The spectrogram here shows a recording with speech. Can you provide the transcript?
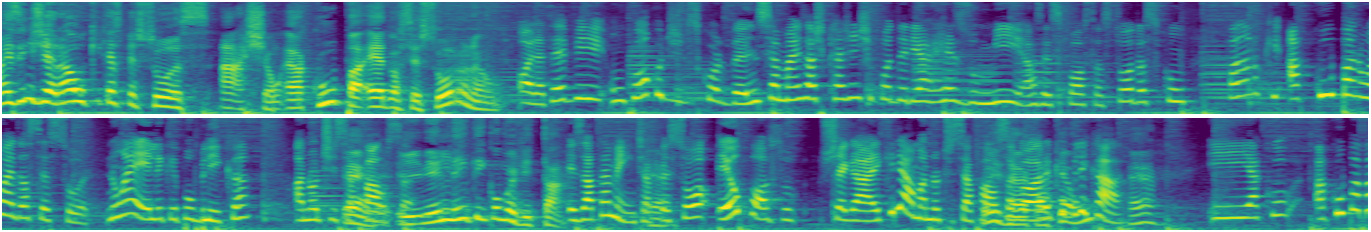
Mas em geral, o que, que as pessoas acham? A culpa é do assessor ou não? Olha, teve um pouco de discordância, mas acho que a gente poderia resumir as respostas todas com falando que a culpa não é do assessor. Não é ele que publica a notícia é, falsa. E ele nem tem como evitar. Exatamente. A É. pessoa. Eu posso chegar e criar uma notícia falsa é, agora e qualquer um. publicar. É. E a, cu- a culpa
